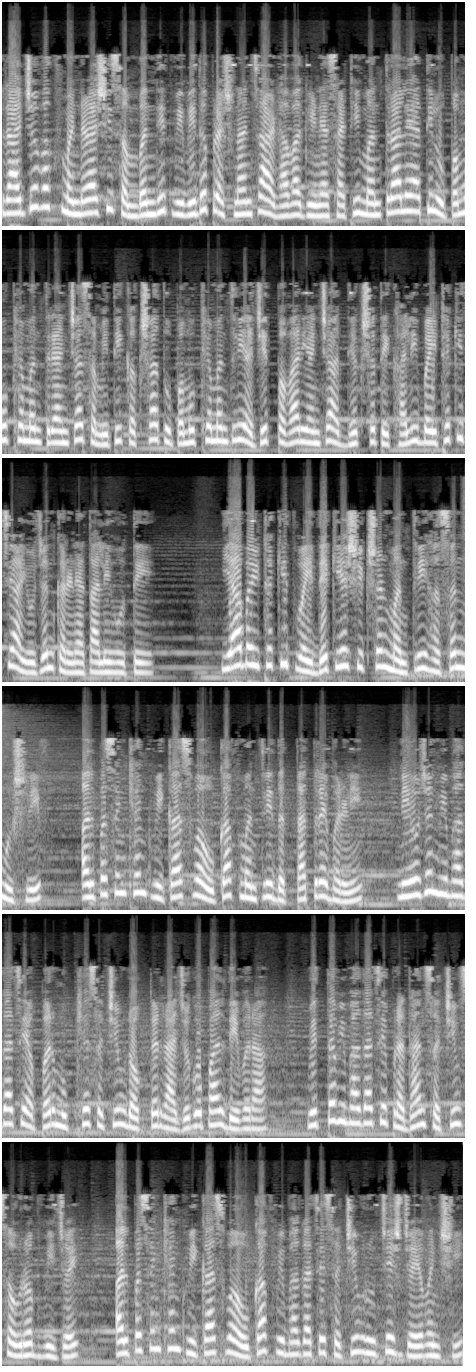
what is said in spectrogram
राज्य वक्फ मंडळाशी संबंधित विविध प्रश्नांचा आढावा घेण्यासाठी मंत्रालयातील उपमुख्यमंत्र्यांच्या समिती कक्षात उपमुख्यमंत्री अजित पवार यांच्या अध्यक्षतेखाली बैठकीचे आयोजन करण्यात आले होते. या बैठकीत वैद्यकीय शिक्षण मंत्री हसन मुश्रीफ अल्पसंख्याक विकास व औकाफ मंत्री दत्तात्रय भरणे नियोजन विभागाचे अपर मुख्य सचिव डॉक्टर राजगोपाल देवरा वित्त विभागाचे प्रधान सचिव सौरभ विजय अल्पसंख्याक विकास व औकाफ विभागाचे सचिव रुचेश जयवंशी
